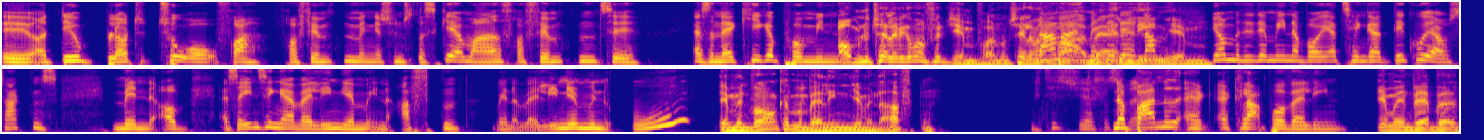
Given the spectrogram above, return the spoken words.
Øh, og det er jo blot to år fra, fra 15, men jeg synes, der sker meget fra 15 til... Altså, når jeg kigger på min... Åh, men nu taler vi ikke om at flytte hjemmefra. Nu taler man bare at være det, der- alene nå, hjemme. Jo, men det er det, jeg mener, hvor jeg tænker, det kunne jeg jo sagtens. Men og, altså, en ting er at være alene hjemme en aften, men at være alene hjemme en uge? Jamen, hvornår kan man være alene hjemme en aften? Det synes jeg så Når barnet er, er klar på at være alene. Jamen, hvad, hvad,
